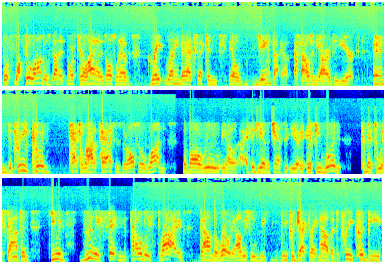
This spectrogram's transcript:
what, what Phil Longo's done at North Carolina is also have great running backs that can, you know, gain th- a thousand yards a year. And Dupree could catch a lot of passes, but also run the ball really. You know, I think he has a chance to. You know, if he would commit to Wisconsin, he would really fit and probably thrive down the road. And obviously, we we project right now, but Dupree could be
